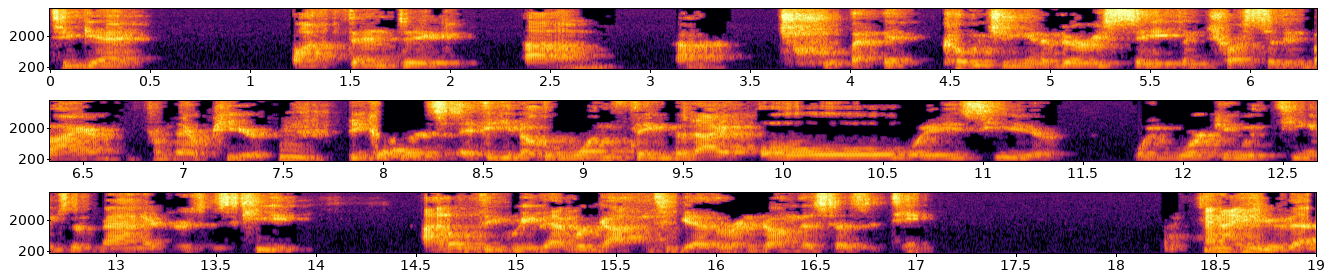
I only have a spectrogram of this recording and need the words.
to get authentic um, uh, tr- coaching in a very safe and trusted environment from their peer. Mm. Because you know the one thing that I always hear when working with teams of managers is Keith. I don't think we've ever gotten together and done this as a team. And. I hear that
